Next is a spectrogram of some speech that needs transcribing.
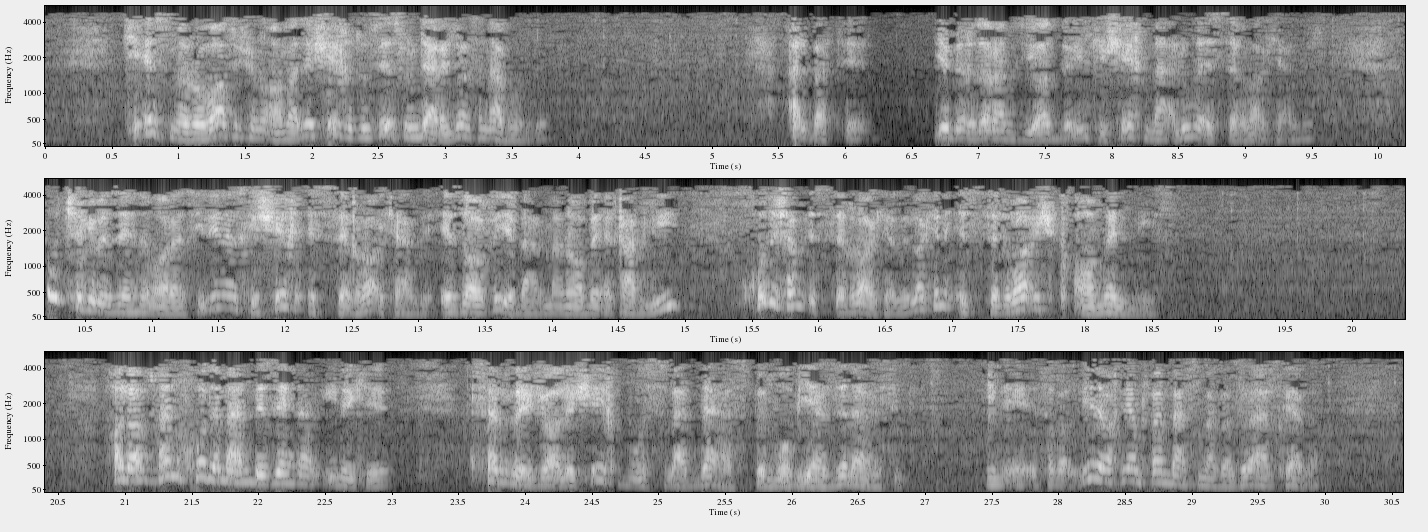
که اسم رواتشون آمده شیخ توسی اسم درجه اصلا نبرده. البته یه مقدارم زیاد داریم که شیخ معلوم استقرار کرده. اون چه که به ذهن ما رسید این است که شیخ استقرار کرده. اضافه بر منابع قبلی خودش هم استقرار کرده لکن استقرارش کامل نیست. حالا من خود من به ذهنم اینه که اصلا رجال شیخ مسوده است به مبیزه نرسید. این اعتقاد یه وقتی هم تو بحث مغازه رو عرض کردم.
